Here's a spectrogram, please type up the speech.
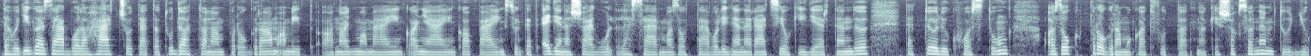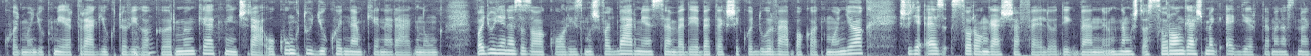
de hogy igazából a hátsó, tehát a tudattalan program, amit a nagymamáink, anyáink, apáink szünk, tehát egyeneságul leszármazott távoli generációk így értendő, tehát tőlük hoztunk, azok programokat futtatnak, és sokszor nem tudjuk, hogy mondjuk miért rágjuk tövig uh-huh. a mhm. körmünket, nincs rá okunk, tudjuk, hogy nem kéne rágnunk. Vagy ugyanez az alkoholizmus, vagy bármilyen szenvedélybetegség, hogy durvábbakat mondjak, és ugye ez szorongássá fejlődik bennünk. Na most a szorongás meg egyértelműen azt meg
